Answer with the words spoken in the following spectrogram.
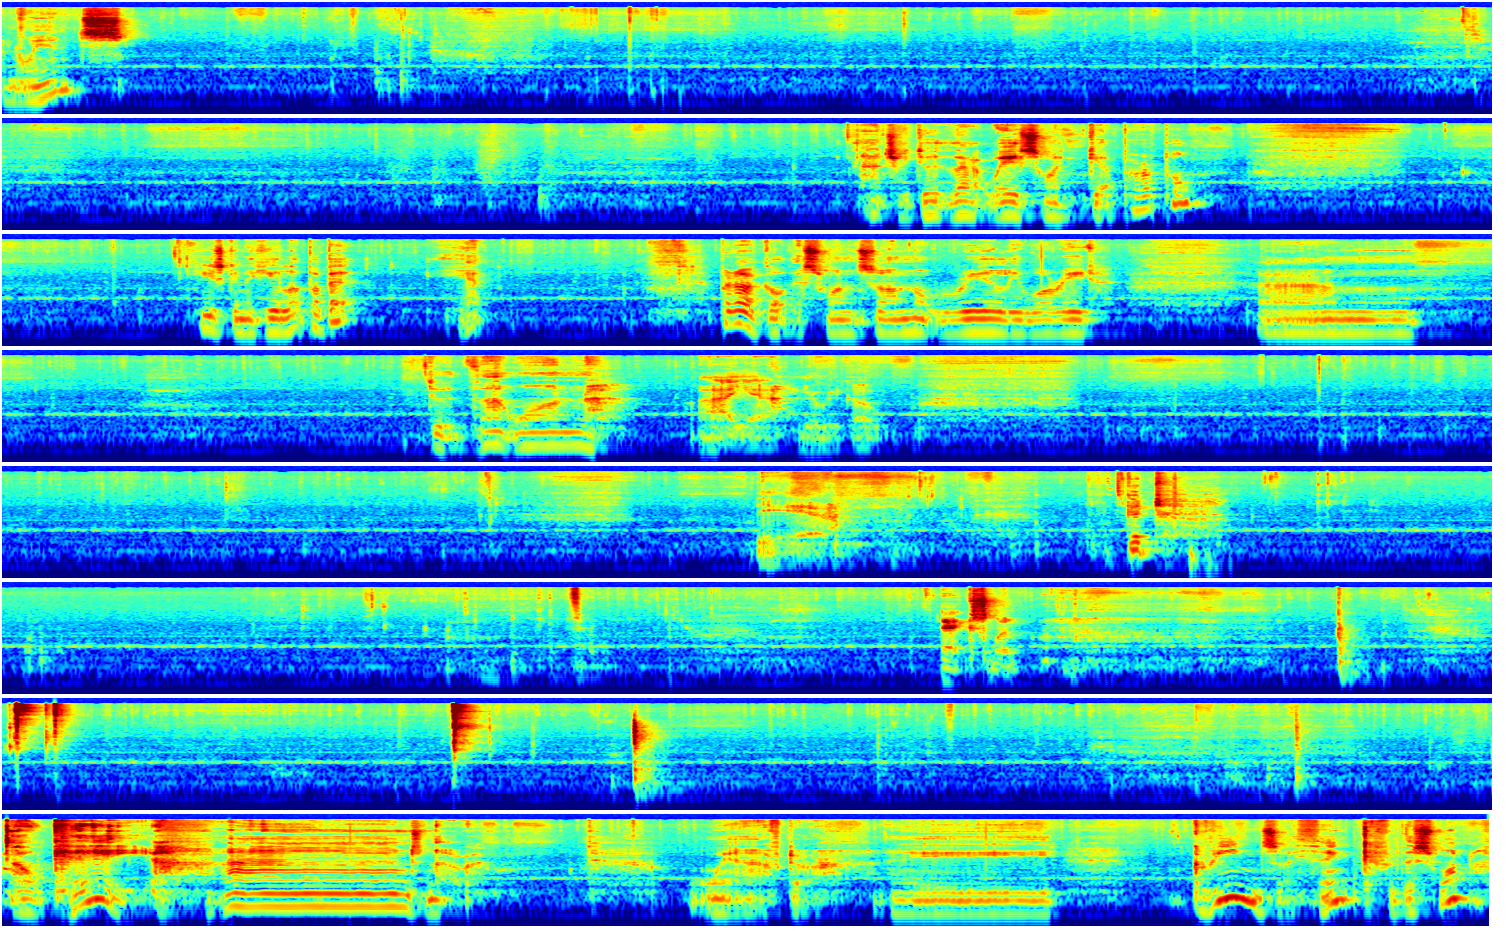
Annoyance. Actually do it that way so I can get a purple. He's going to heal up a bit. But I've got this one, so I'm not really worried. Um, do that one. Ah, yeah, here we go. There. Good. Excellent. Okay, and now we're after a greens, I think, for this one.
